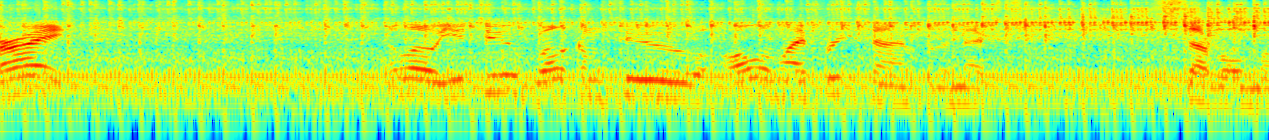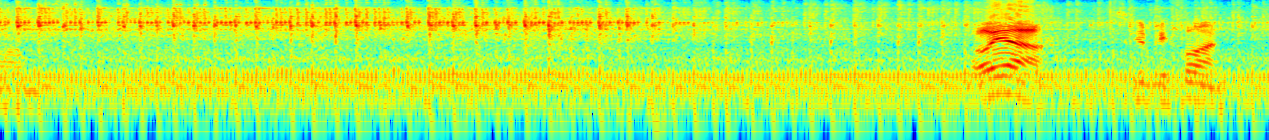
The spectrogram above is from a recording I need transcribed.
Alright. Hello, YouTube. Welcome to all of my free time for the next several months. Oh, yeah. It's going to be fun.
